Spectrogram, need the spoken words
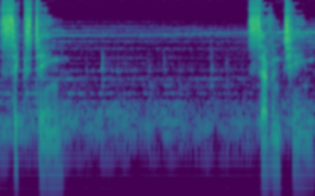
sixteen, seventeen,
